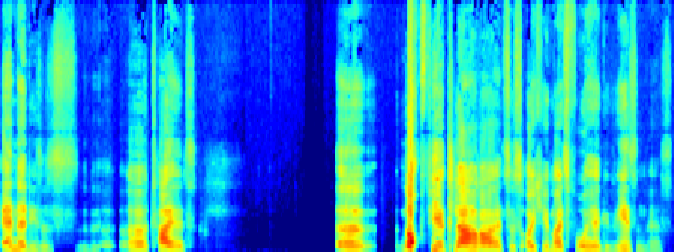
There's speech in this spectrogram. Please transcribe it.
Ende dieses äh, Teils äh, noch viel klarer, als es euch jemals vorher gewesen ist.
